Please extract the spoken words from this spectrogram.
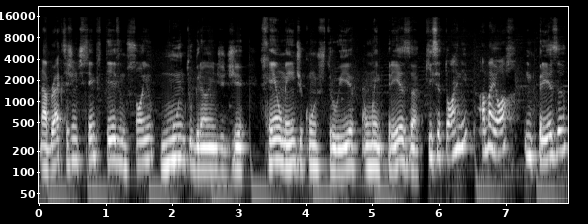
na Brex a gente sempre teve um sonho muito grande de realmente construir uma empresa que se torne a maior empresa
